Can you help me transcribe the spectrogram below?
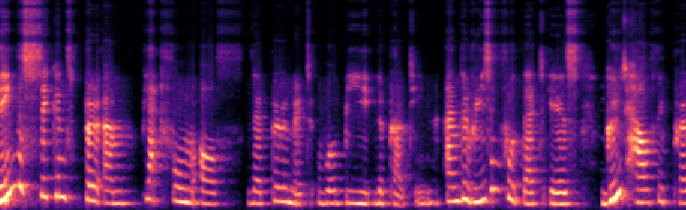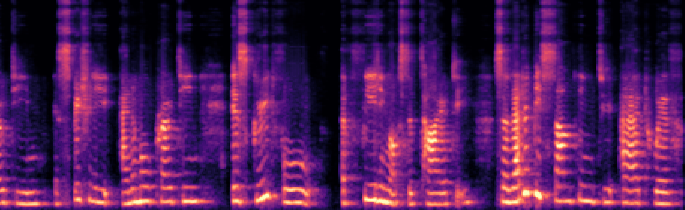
Then the second per, um, platform of the pyramid will be the protein. And the reason for that is good, healthy protein, especially animal protein, is good for a feeling of satiety. So that would be something to add with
